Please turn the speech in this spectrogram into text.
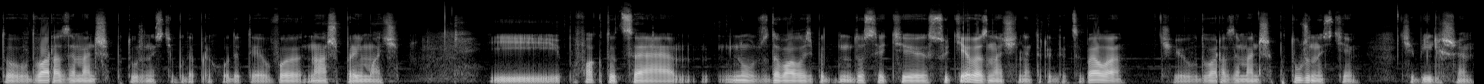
Тобто в два рази менше потужності буде приходити в наш приймач. І по факту це, ну, здавалось би, досить суттєве значення 3 дБ, чи в два рази менше потужності, чи більше.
